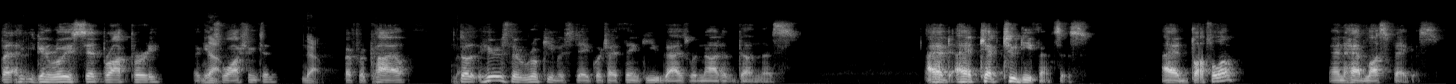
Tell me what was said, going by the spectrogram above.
But you can really sit Brock Purdy against No. Washington no. or for Kyle. So here's the rookie mistake, which I think you guys would not have done this. I had I had kept two defenses. I had Buffalo and I had Las Vegas.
